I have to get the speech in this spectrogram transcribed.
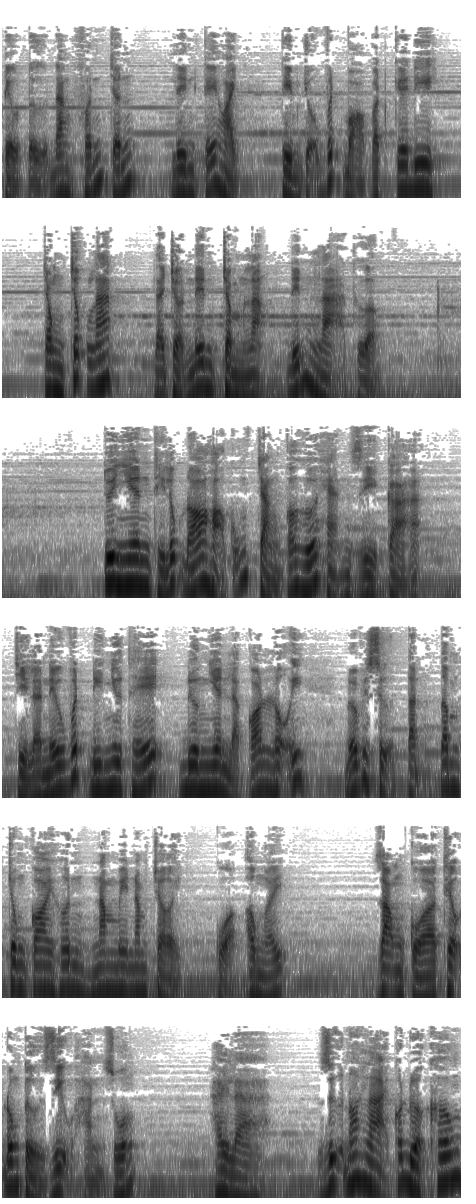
tiểu tử đang phấn chấn lên kế hoạch tìm chỗ vứt bỏ vật kia đi. Trong chốc lát lại trở nên trầm lặng đến lạ thường. Tuy nhiên thì lúc đó họ cũng chẳng có hứa hẹn gì cả. Chỉ là nếu vứt đi như thế, đương nhiên là có lỗi đối với sự tận tâm trông coi hơn 50 năm trời của ông ấy. Giọng của thiệu đông tử dịu hẳn xuống. Hay là giữ nó lại có được không?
